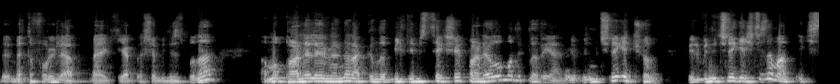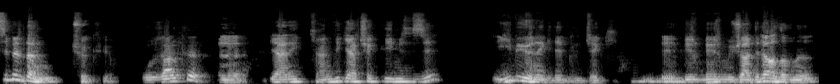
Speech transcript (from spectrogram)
metaforuyla belki yaklaşabiliriz buna. Ama paralel evrenler hakkında bildiğimiz tek şey paralel olmadıkları yani. Birbirinin içine geçiyor. Birbirinin içine geçtiği zaman ikisi birden çöküyor. Uzantı. yani kendi gerçekliğimizi iyi bir yöne gidebilecek, bir, bir mücadele alanı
